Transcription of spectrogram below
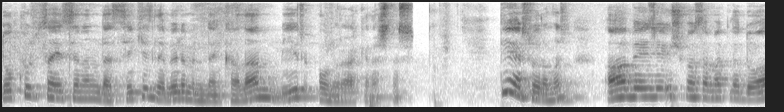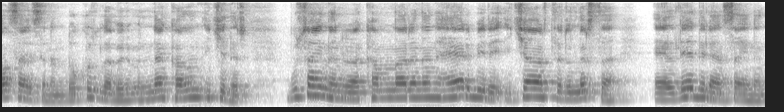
9 sayısının da 8 ile bölümünden kalan 1 olur arkadaşlar. Diğer sorumuz ABC 3 basamaklı doğal sayısının 9 ile bölümünden kalan 2'dir. Bu sayının rakamlarının her biri 2 artırılırsa elde edilen sayının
